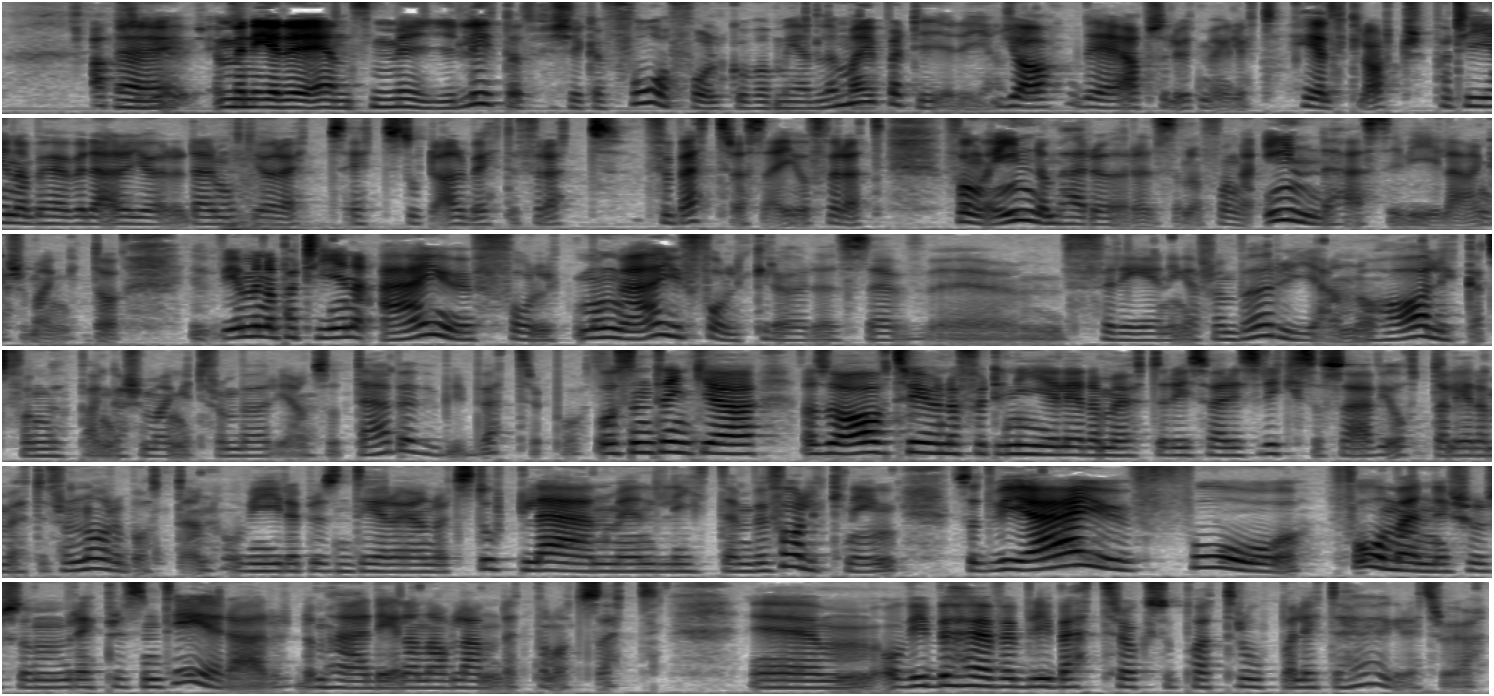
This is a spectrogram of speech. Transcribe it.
Absolut. Eh, men är det ens möjligt att försöka få folk att vara medlemmar i partier igen? Ja, det är absolut möjligt. Helt klart. Partierna behöver där göra, däremot göra ett, ett stort arbete för att förbättra sig och för att fånga in de här rörelserna, fånga in det här civila engagemanget. Och, jag menar partierna är ju folk, många är ju folkrörelseföreningar från början och har lyckats fånga upp engagemanget från början. Så det här behöver vi bli bättre på. Och sen tänker jag, alltså av 349 ledamöter i Sveriges riksdag så är vi åtta ledamöter från Norrbotten och vi representerar ju ändå ett stort län med en liten befolkning. Så att vi är ju få, få människor som representerar de här delarna av landet på något sätt. Um, och vi behöver bli bättre också på att ropa lite högre tror jag.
